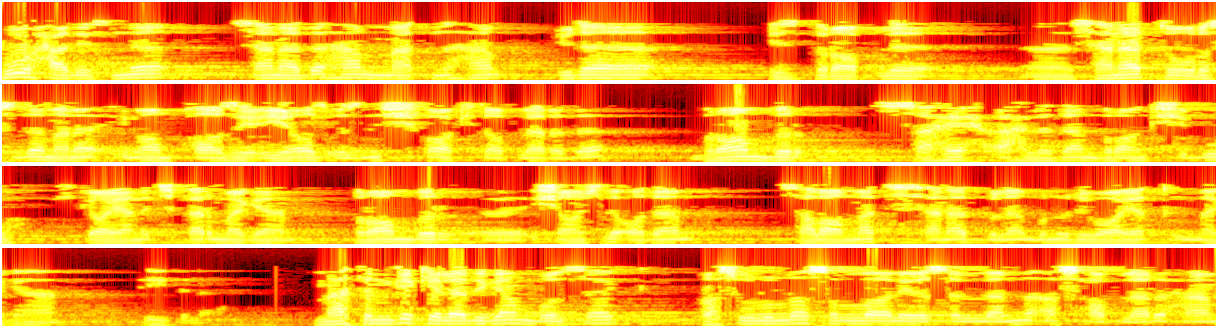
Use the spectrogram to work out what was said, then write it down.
bu hadisni sanadi ham matni ham juda iztirobli san'at to'g'risida mana imom qozi iyoz o'zini shifo kitoblarida biron bir sahih ahlidan biron kishi bu hikoyani chiqarmagan biron bir e, ishonchli odam salomat san'at bilan buni rivoyat qilmagan deydilar. Matnga keladigan bo'lsak rasululloh sollallohu alayhi vasallamni ashoblari ham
